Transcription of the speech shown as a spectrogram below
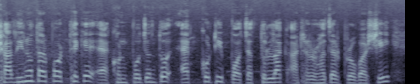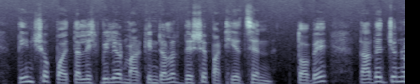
স্বাধীনতার পর থেকে এখন পর্যন্ত এক কোটি পঁচাত্তর লাখ আঠারো হাজার প্রবাসী তিনশো পঁয়তাল্লিশ বিলিয়ন মার্কিন ডলার দেশে পাঠিয়েছেন। তবে তাদের জন্য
